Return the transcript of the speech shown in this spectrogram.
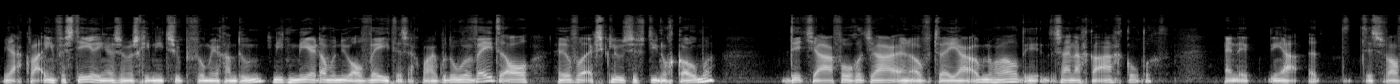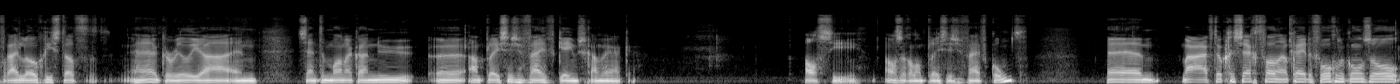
ja, qua investeringen ze misschien niet superveel meer gaan doen. Niet meer dan we nu al weten, zeg maar. Ik bedoel, we weten al heel veel exclusives die nog komen. Dit jaar, volgend jaar en over twee jaar ook nog wel. Die zijn eigenlijk al aangekondigd. En ik, ja, het, het is wel vrij logisch dat hè, Guerrilla en Santa Monica nu uh, aan PlayStation 5 games gaan werken. Als, die, als er al een PlayStation 5 komt. Um, maar hij heeft ook gezegd van, oké, de volgende console,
